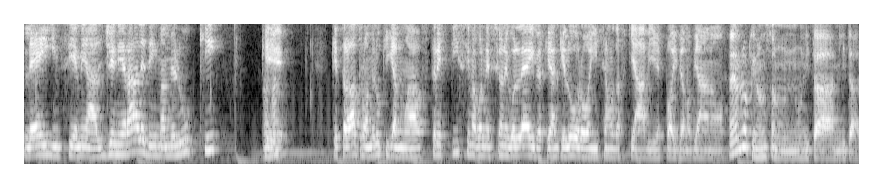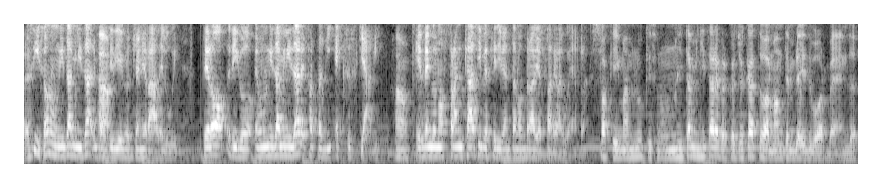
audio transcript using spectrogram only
lei insieme al generale dei mamelucchi che. Ah. Che tra l'altro mamelucchi che hanno una strettissima connessione con lei perché anche loro iniziano da schiavi e poi piano piano Eh, ma che non sono un'unità militare? sì, sono un'unità militare, infatti Ah. dico generale lui. Però, Rico, è un'unità militare fatta di ex schiavi Ah, ok. che vengono affrancati perché diventano bravi a fare la guerra. So che i Mamluki sono un'unità militare perché ho giocato a Mountain Blade Warband.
